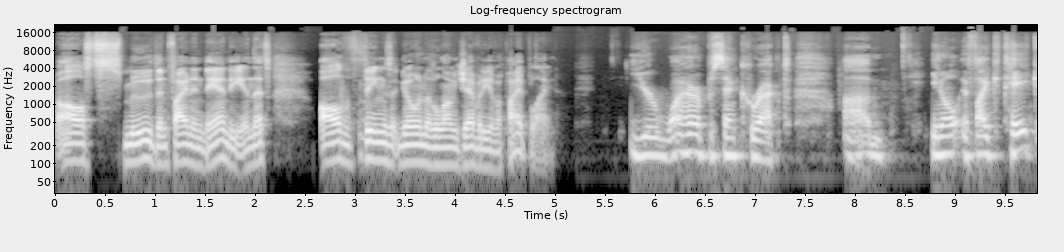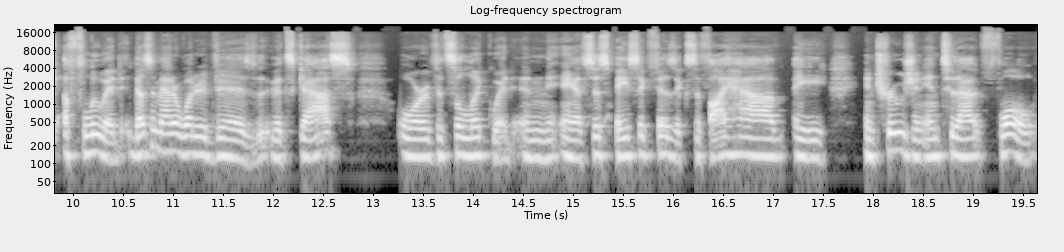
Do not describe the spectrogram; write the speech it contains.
all smooth and fine and dandy, and that's all the things that go into the longevity of a pipeline. You're 100% correct. Um, you know, if I take a fluid, it doesn't matter what it is, if it's gas or if it's a liquid and, and, it's just basic physics. If i have a intrusion into that flow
